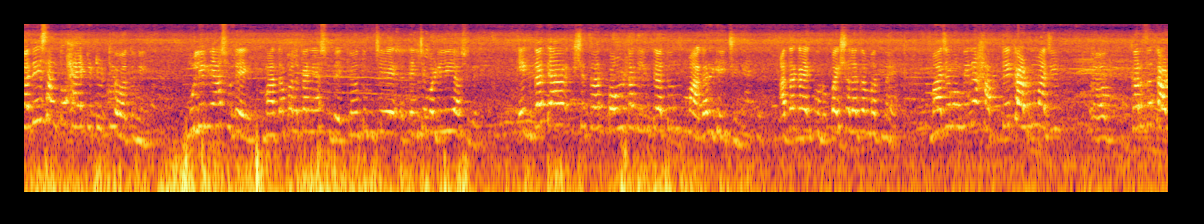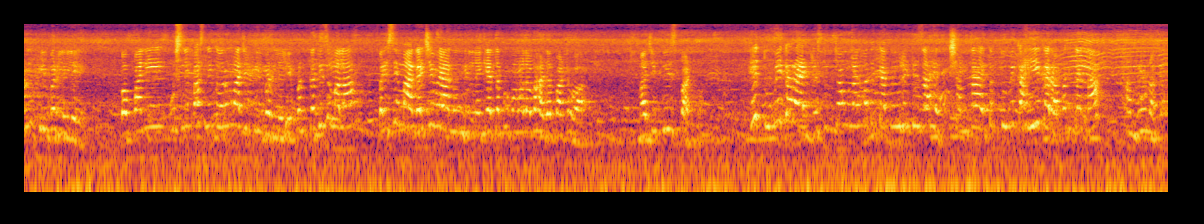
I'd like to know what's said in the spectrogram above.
कधी सांगतो हा ॲटिट्यूड ठेवा तुम्ही. मुलींनी असू दे माता पालकांनी असू दे किंवा तुमचे त्यांचे वडीलही असू दे. एकदा त्या क्षेत्रात पाऊल टाकली त्यातून माघार घ्यायची नाही. आता काय करू पैशाला जमत नाही. माझ्या मम्मीनं हप्ते काढून माझी कर्ज काढून फी भरलेली आहे. पप्पानी उचलीपासली करून माझी फी भरलेली. पण कधीच मला पैसे मागायची वेळ आणून दिली नाही की आता पप्पा मला भाडं पाठवा. माझी फीज पाठवा. हे तुम्ही करा ॲड्रेस तुमच्या मुलांमध्ये कॅपेबिलिटीज आहेत क्षमता आहे तर तुम्ही काहीही करा पण त्यांना थांबवू नका.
